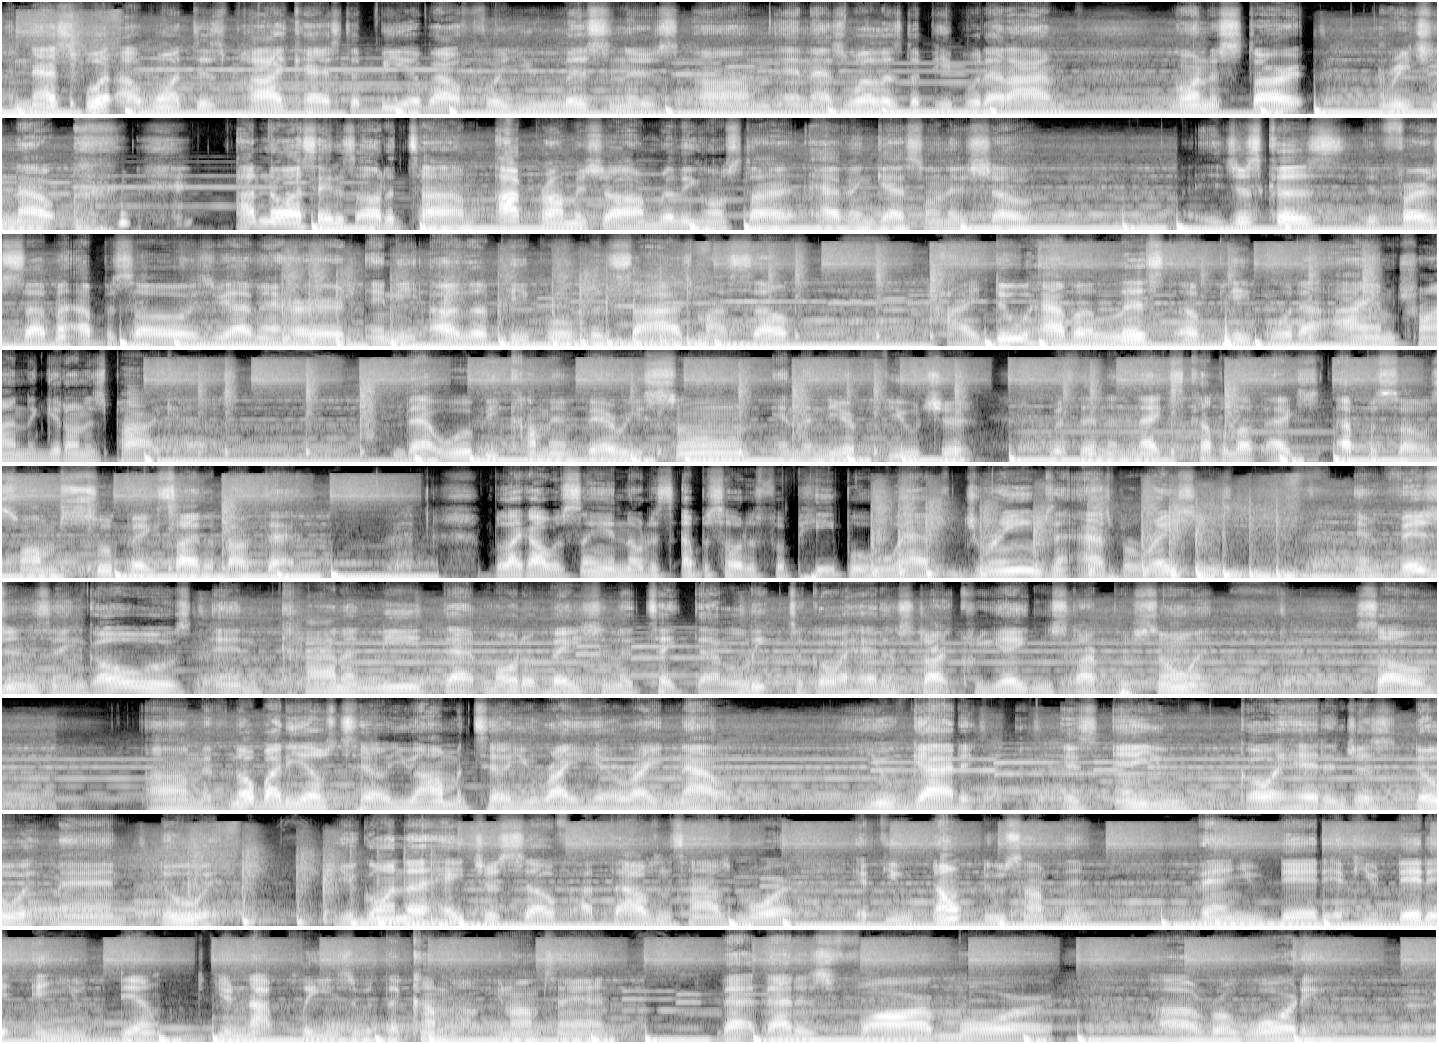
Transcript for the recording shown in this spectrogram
And that's what I want this podcast to be about for you listeners, um, and as well as the people that I'm going to start reaching out. I know I say this all the time. I promise y'all, I'm really gonna start having guests on this show just because the first seven episodes you haven't heard any other people besides myself, I do have a list of people that I am trying to get on this podcast. That will be coming very soon in the near future within the next couple of ex- episodes. So I'm super excited about that. But like I was saying, no, this episode is for people who have dreams and aspirations and visions and goals and kind of need that motivation to take that leap to go ahead and start creating, start pursuing. So, um, if nobody else tell you, I'm gonna tell you right here, right now. You got it. It's in you. Go ahead and just do it, man. Do it. You're going to hate yourself a thousand times more if you don't do something than you did if you did it and you didn't. You're not pleased with the come out. You know what I'm saying? That that is far more uh, rewarding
